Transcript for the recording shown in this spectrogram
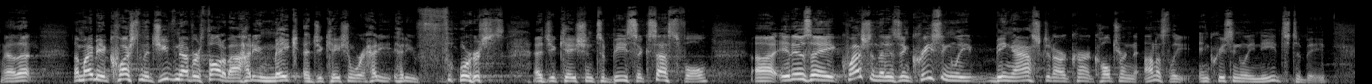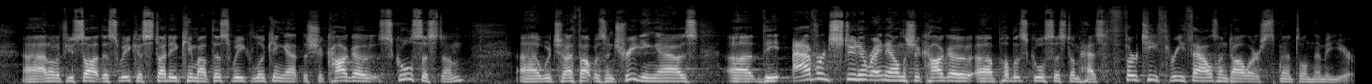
Now, that, that might be a question that you've never thought about. How do you make education work? How do you, how do you force education to be successful? Uh, it is a question that is increasingly being asked in our current culture and honestly increasingly needs to be. Uh, I don't know if you saw it this week. A study came out this week looking at the Chicago school system, uh, which I thought was intriguing as uh, the average student right now in the Chicago uh, public school system has $33,000 spent on them a year.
